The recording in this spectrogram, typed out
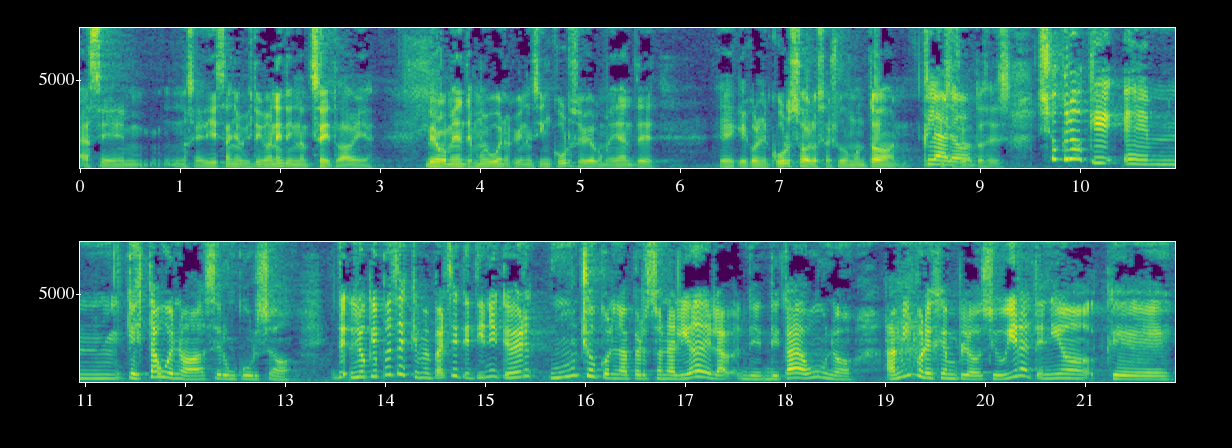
hace, no sé, 10 años que estoy con esto y no sé todavía. Veo comediantes muy buenos que vienen sin curso y veo comediantes eh, que con el curso los ayuda un montón. Claro. yo, Entonces, Yo creo que, em, que está bueno hacer un curso. De- lo que pasa es que me parece que tiene que ver mucho con la personalidad de, la, de, de cada uno. A mí, por ejemplo, si hubiera tenido que,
